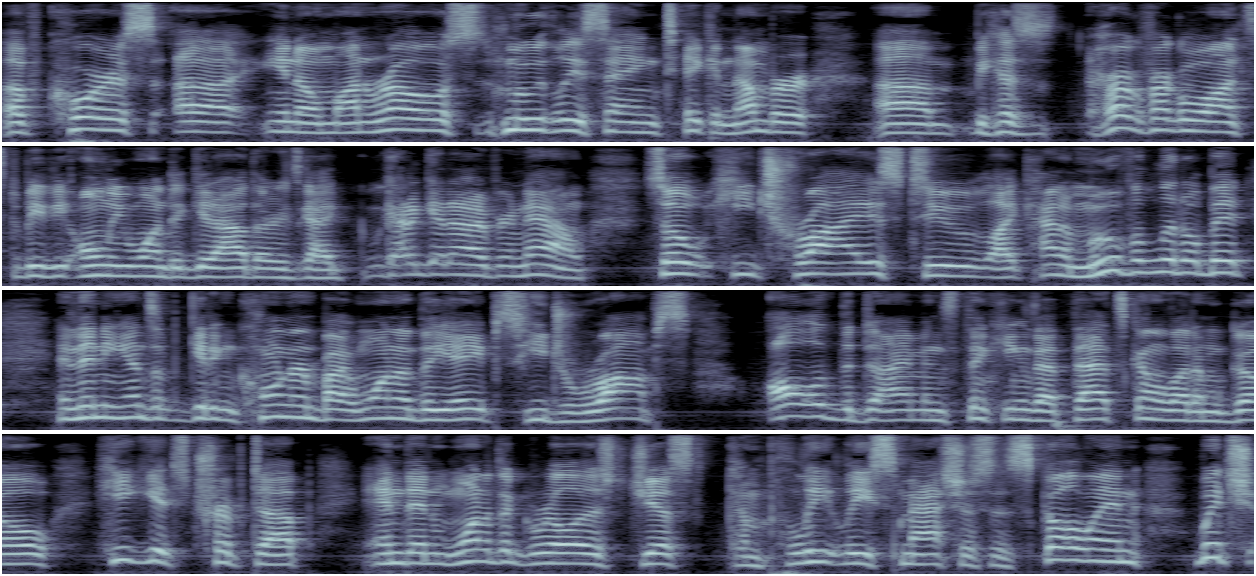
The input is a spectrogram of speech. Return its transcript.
Of course, uh, you know, Monroe smoothly saying, take a number, um, because Hugga wants to be the only one to get out of there. He's got, we gotta get out of here now. So he tries to, like, kind of move a little bit, and then he ends up getting cornered by one of the apes. He drops all of the diamonds thinking that that's going to let him go. He gets tripped up and then one of the gorillas just completely smashes his skull in, which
